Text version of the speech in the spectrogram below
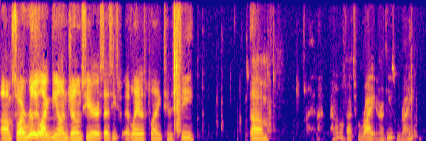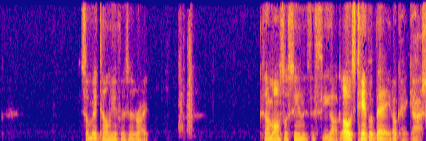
Um, so I really like Deion Jones here. It says he's Atlanta's playing Tennessee. Um, I don't know if that's right. Are these right? Somebody tell me if this is right. Because I'm also seeing it's the Seahawks. Oh, it's Tampa Bay. Okay, gosh,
